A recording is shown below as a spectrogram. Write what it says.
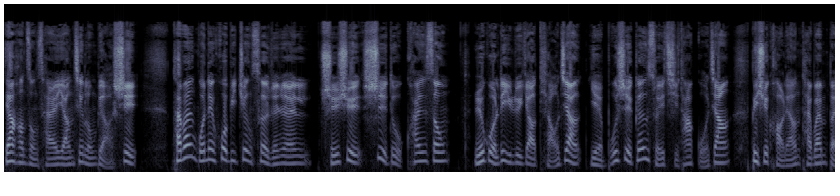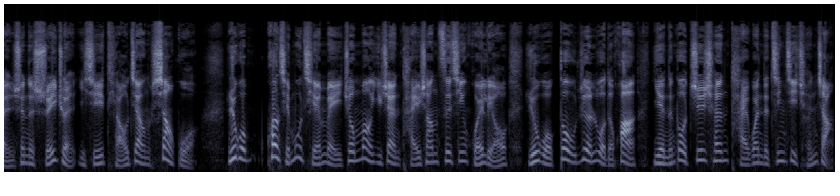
央行总裁杨金龙表示，台湾国内货币政策仍然持续适度宽松。如果利率要调降，也不是跟随其他国家，必须考量台湾本身的水准以及调降效果。如果况且目前美中贸易战台商资金回流，如果够热络的话，也能够支撑台湾的经济成长。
